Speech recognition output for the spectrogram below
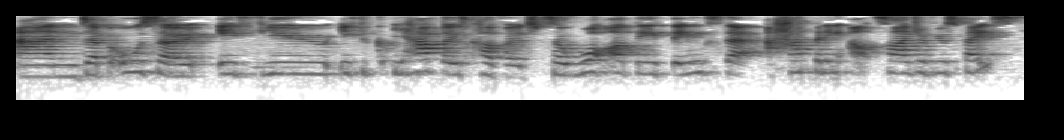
and uh, but also if you if you have those covered, so what are the things that are happening outside of your space?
